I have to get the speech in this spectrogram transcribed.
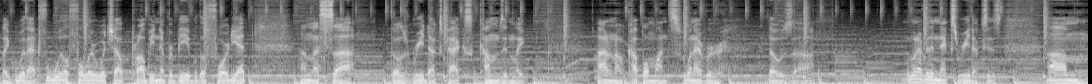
like with that Will Fuller, which I'll probably never be able to afford yet, unless uh, those Redux packs comes in like I don't know, a couple months, whenever those, uh, whenever the next Redux is. Um,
